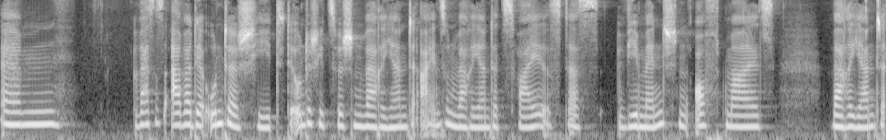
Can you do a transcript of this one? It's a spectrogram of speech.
Ähm, Was ist aber der Unterschied? Der Unterschied zwischen Variante 1 und Variante 2 ist, dass wir Menschen oftmals Variante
